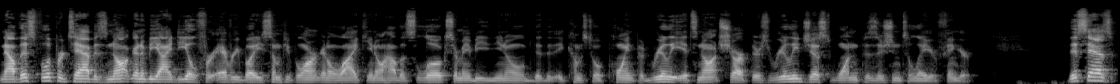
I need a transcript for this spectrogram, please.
Now, this flipper tab is not going to be ideal for everybody. Some people aren't going to like, you know, how this looks or maybe, you know, it comes to a point, but really it's not sharp. There's really just one position to lay your finger. This has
